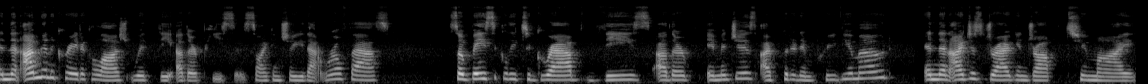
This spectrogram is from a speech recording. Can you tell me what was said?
and then I'm going to create a collage with the other pieces. So I can show you that real fast. So basically to grab these other images, I put it in preview mode and then I just drag and drop to my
